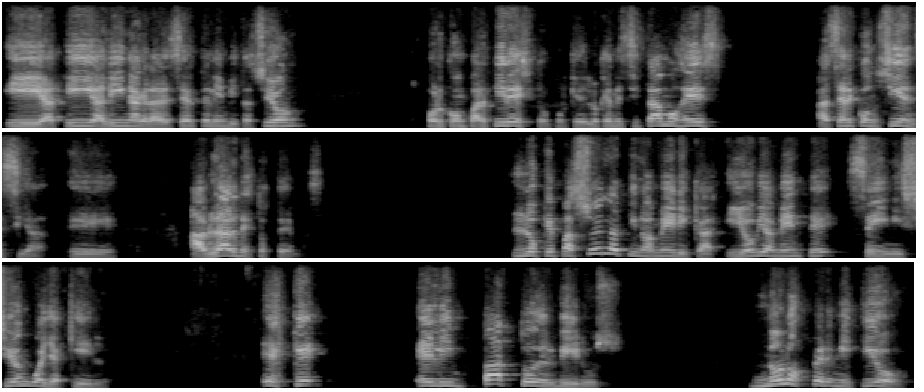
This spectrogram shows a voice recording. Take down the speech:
y a ti, Alina, agradecerte la invitación por compartir esto, porque lo que necesitamos es hacer conciencia, eh, hablar de estos temas. Lo que pasó en Latinoamérica y obviamente se inició en Guayaquil es que el impacto del virus no nos permitió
